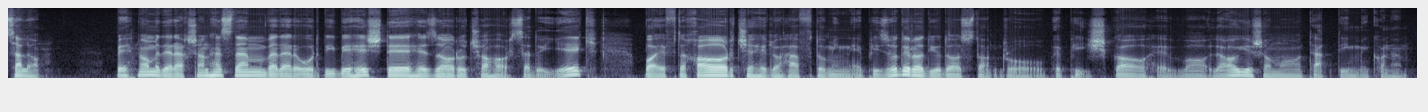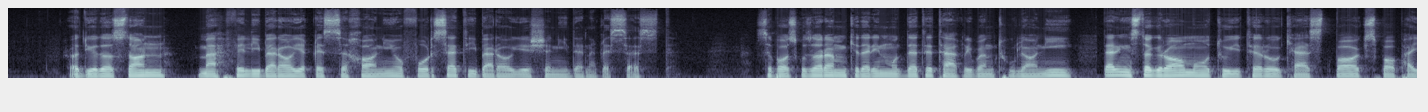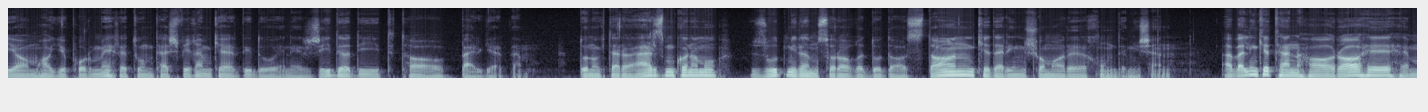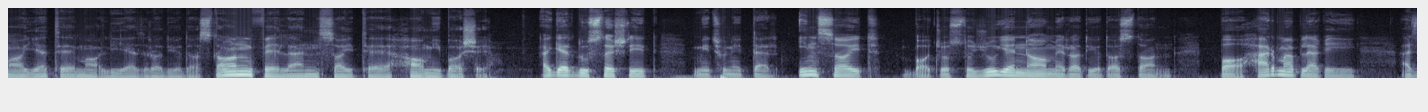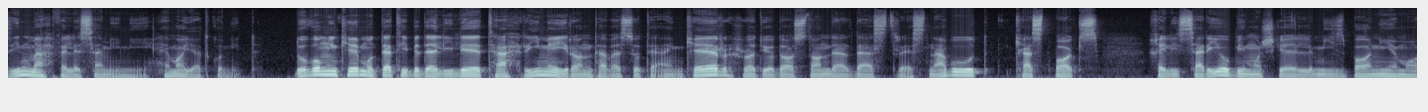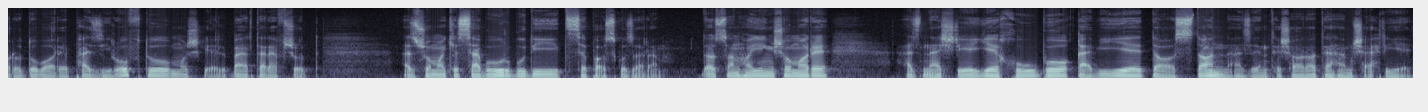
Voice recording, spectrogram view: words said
سلام. بهنام درخشان هستم و در اردی بهشت 1401 با افتخار چهل و هفتمین اپیزود رادیو داستان رو به پیشگاه والای شما تقدیم می کنم رادیو داستان محفلی برای قصه خانی و فرصتی برای شنیدن قصه است. سپاسگزارم که در این مدت تقریبا طولانی در اینستاگرام و توییتر و کست باکس با پیام های پرمهرتون تشویقم کردید و انرژی دادید تا برگردم. دو نکته را عرض می‌کنم و زود میرم سراغ دو داستان که در این شماره خونده میشن. اول اینکه تنها راه حمایت مالی از رادیو داستان فعلا سایت حامی باشه. اگر دوست داشتید می‌تونید در این سایت با جستجوی نام رادیو داستان با هر مبلغی از این محفل صمیمی حمایت کنید. دوم اینکه مدتی به دلیل تحریم ایران توسط Anchor رادیو داستان در دسترس نبود. کست باکس خیلی سریع و بی مشکل میزبانی ما رو دوباره پذیرفت و مشکل برطرف شد. از شما که صبور بودید سپاسگزارم داستانهای این شماره از نشریه خوب و قوی داستان از انتشارات همشهریه.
